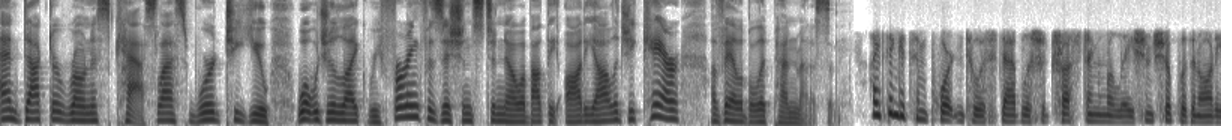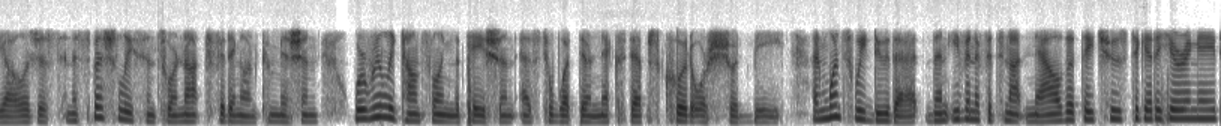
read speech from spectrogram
And Dr. Ronis Cass, last word to you. What would you like referring physicians to know about the audiology care available at Penn Medicine? I think it's important to establish a trusting relationship with an audiologist, and especially since we're not fitting on commission, we're really counseling the patient as to what their next steps could or should be. And once we do that, then even if it's not now that they choose to get a hearing aid,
